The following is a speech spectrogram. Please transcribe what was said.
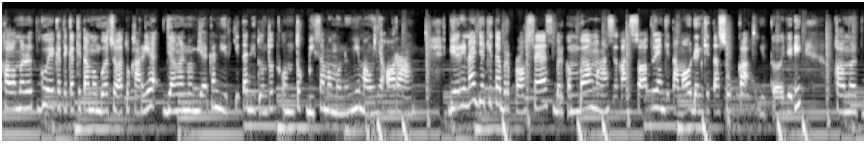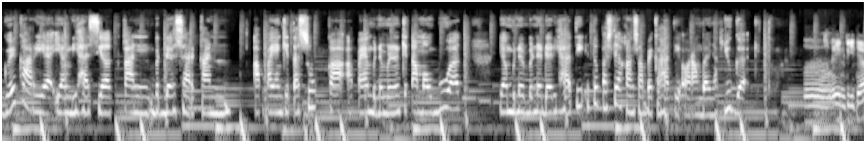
kalau menurut gue ketika kita membuat suatu karya jangan membiarkan diri kita dituntut untuk bisa memenuhi maunya orang. Biarin aja kita berproses berkembang menghasilkan sesuatu yang kita mau dan kita suka gitu. Jadi kalau menurut gue karya yang dihasilkan berdasarkan apa yang kita suka apa yang benar-benar kita mau buat yang benar-benar dari hati itu pasti akan sampai ke hati orang banyak juga gitu Hmm, intinya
